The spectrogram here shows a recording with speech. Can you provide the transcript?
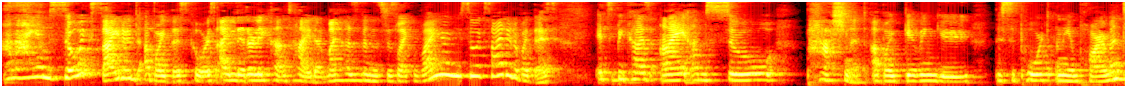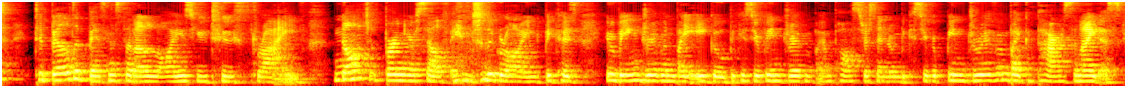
And I am so excited about this course. I literally can't hide it. My husband is just like, why are you so excited about this? It's because I am so passionate about giving you the support and the empowerment to build a business that allows you to thrive, not burn yourself into the ground because you're being driven by ego, because you're being driven by imposter syndrome, because you're being driven by comparisonitis.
